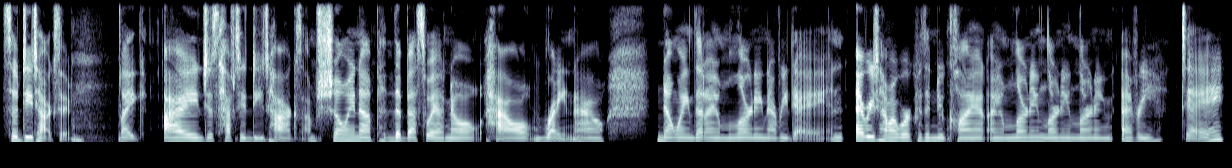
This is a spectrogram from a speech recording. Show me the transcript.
So, detoxing. Like, I just have to detox. I'm showing up the best way I know how right now, knowing that I am learning every day. And every time I work with a new client, I am learning, learning, learning every day.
